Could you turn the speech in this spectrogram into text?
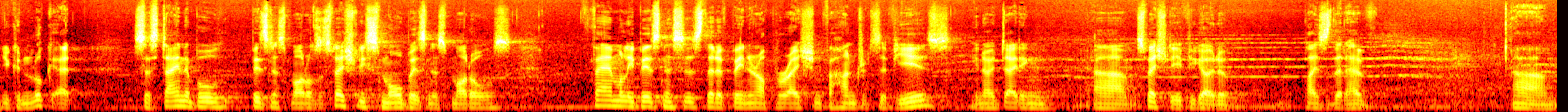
you can look at sustainable business models, especially small business models, family businesses that have been in operation for hundreds of years. You know, dating, um, especially if you go to places that have um,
